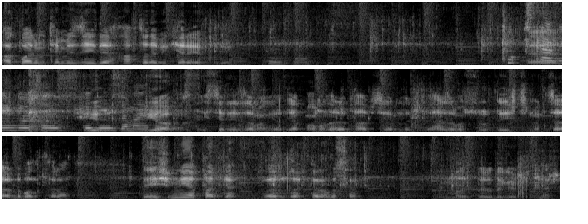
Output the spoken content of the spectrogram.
Akvaryum temizliği de haftada bir kere yapılıyor. Hı hı. Çok pislendiğini görseniz istediğiniz zaman Yok, yapabilirsiniz. istediği zaman ya- yapmamaları tavsiyemdir. Her zaman su değiştirmek zararlı balıklara. Değişimini yaparken biraz uzaktan alırsan tüm balıkları da görsünler.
